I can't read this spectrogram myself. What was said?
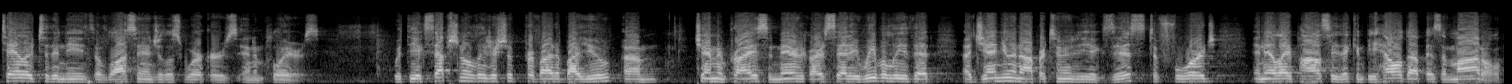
tailored to the needs of Los Angeles workers and employers. With the exceptional leadership provided by you, um, Chairman Price and Mayor Garcetti, we believe that a genuine opportunity exists to forge an LA policy that can be held up as a model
